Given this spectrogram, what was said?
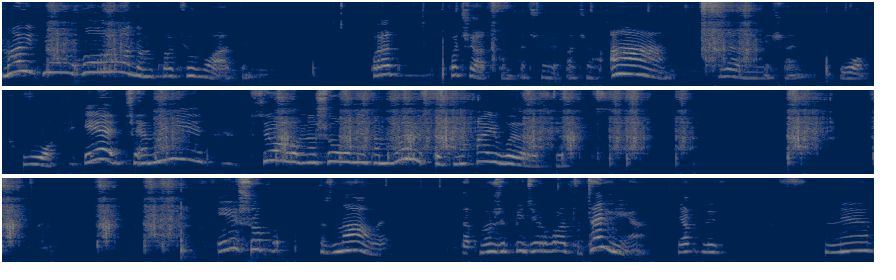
мають не огородом працювати. Перед початком. А чого? А не мішає. Во, во. І чи мені все одно, що вони там виростуть, нехай виростуть. І щоб знали. Так, може підірвати. Та ні. Як тут не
